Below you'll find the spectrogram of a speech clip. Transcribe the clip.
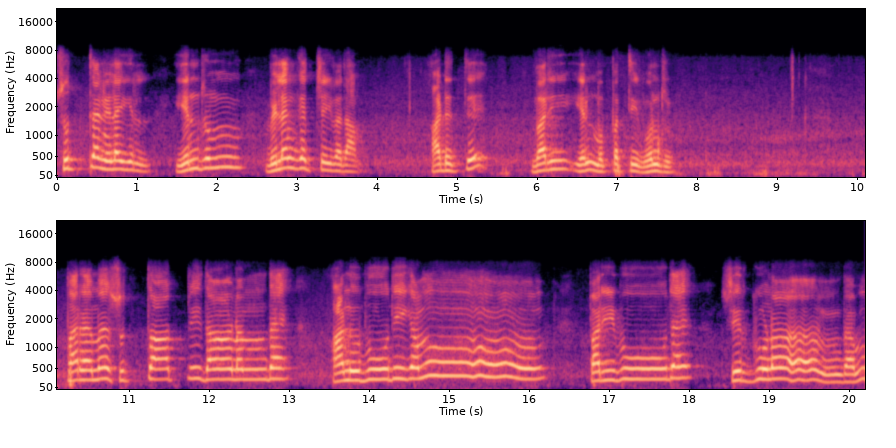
சுத்த நிலையில் என்றும் விளங்கச் செய்வதாம். அடுத்து வரி எண் முப்பத்தி ஒன்று. பரம சுத்தாத்விதானந்த அனுபூதிகம். பரிபூத சிற்குணாந்தம்.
